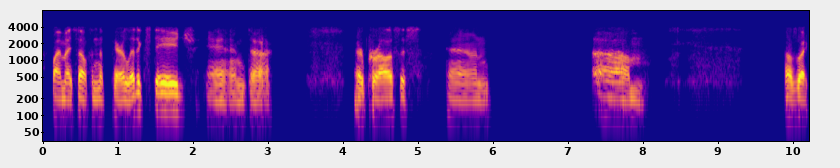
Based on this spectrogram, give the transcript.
I find myself in the paralytic stage and uh, or paralysis, and um, I was like,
